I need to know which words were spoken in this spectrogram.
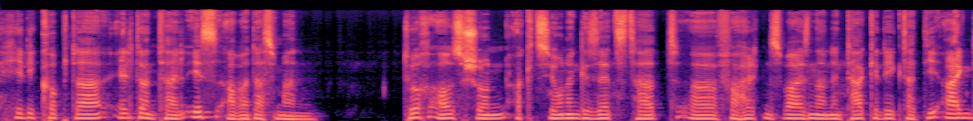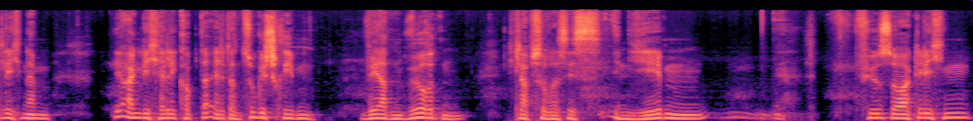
Helikopter-Elternteil ist, aber dass man durchaus schon Aktionen gesetzt hat, äh, Verhaltensweisen an den Tag gelegt hat, die eigentlich einem, die eigentlich Helikoptereltern zugeschrieben werden würden. Ich glaube, sowas ist in jedem fürsorglichen,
